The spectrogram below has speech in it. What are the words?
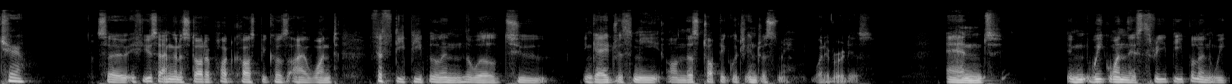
True. So if you say, I'm going to start a podcast because I want 50 people in the world to engage with me on this topic, which interests me, whatever it is. And in week one, there's three people, and week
